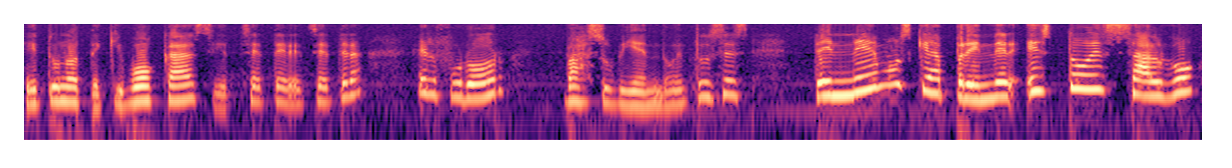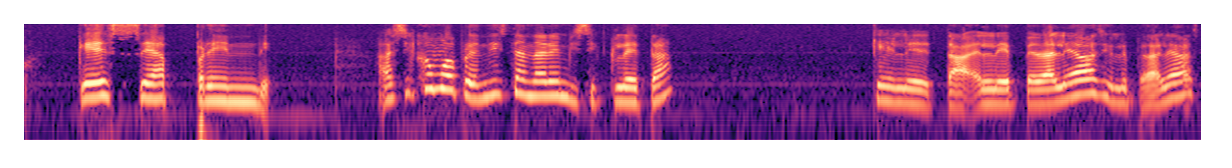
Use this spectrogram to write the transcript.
y tú no te equivocas, y etcétera, etcétera, el furor va subiendo. Entonces, tenemos que aprender, esto es algo que se aprende. Así como aprendiste a andar en bicicleta, que le, le pedaleabas y le pedaleabas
